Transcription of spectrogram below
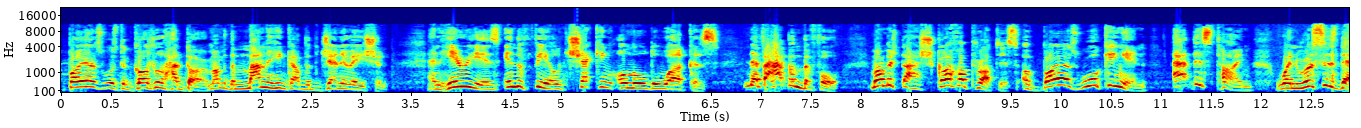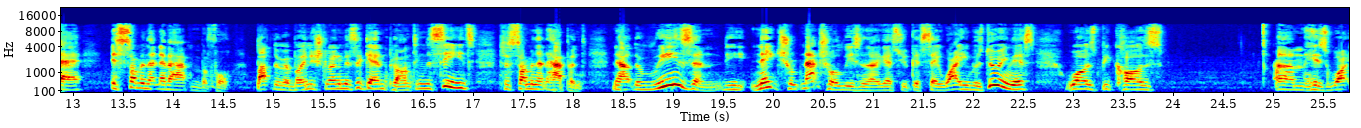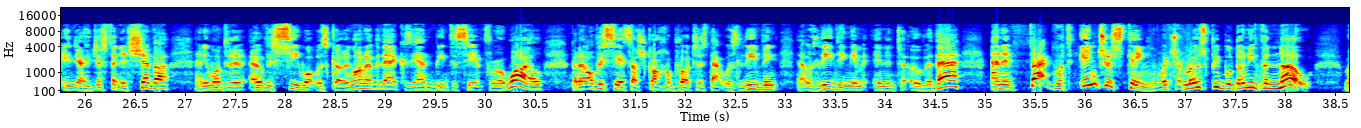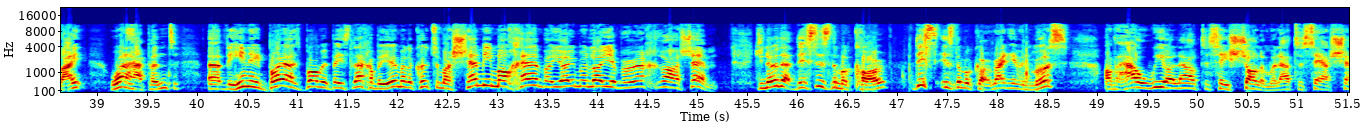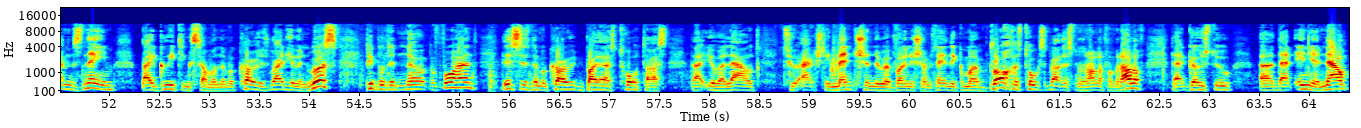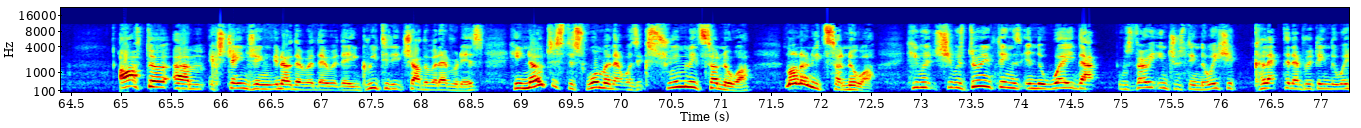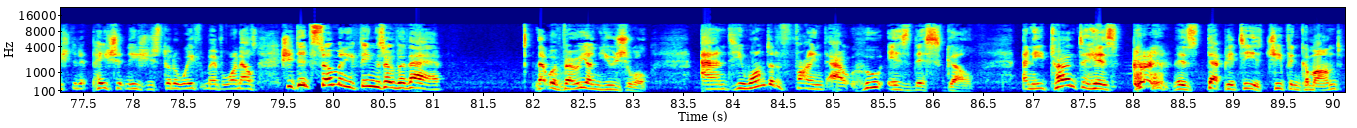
Boaz was the Godel Hador, remember the manhig of the generation. And here he is in the field checking on all the workers. Never happened before. Mamish the hashkacha protis of Boaz walking in at this time when Rus is there is something that never happened before. But the Rabbi Shalom is again planting the seeds to something that happened. Now, the reason, the nature, natural reason, I guess you could say, why he was doing this was because um, his wife, you know, he just finished Shiva and he wanted to oversee what was going on over there because he hadn't been to see it for a while. But obviously, it's Ashkacha protest that was leaving, that was leading him in into over there. And in fact, what's interesting, which most people don't even know, right? What happened? Uh. Do you know that this is the Makor? This is the Makor, right here in Rus, of how we are allowed to say Shalom, we're allowed to say Hashem's name by greeting someone. The Makor is right here in Rus. People didn't know it beforehand. This is the Makor, Bayas taught us that you're allowed to actually mention the Rabboni Shalom. Saying the Gemara Brachas talks about this in Aleph and Aleph, that goes through uh, that Inyan. Now, after um, exchanging, you know, they were, they were, they greeted each other, whatever it is. He noticed this woman that was extremely tsanua. Not only tsanua, he was, she was doing things in the way that was very interesting. The way she collected everything, the way she did it patiently. She stood away from everyone else. She did so many things over there that were very unusual. And he wanted to find out who is this girl. And he turned to his his deputy, his chief in command,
